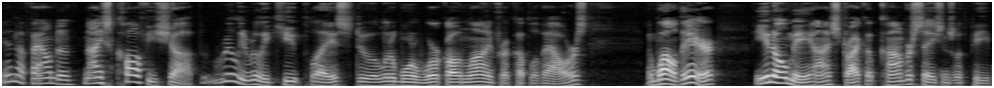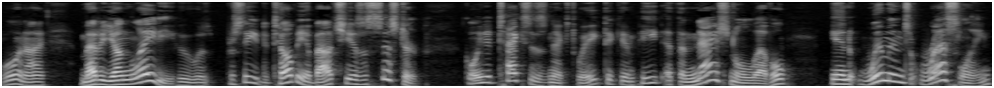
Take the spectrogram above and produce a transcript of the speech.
and I found a nice coffee shop. Really, really cute place to do a little more work online for a couple of hours. And while there, you know me, I strike up conversations with people, and I met a young lady who was proceeded to tell me about she has a sister going to Texas next week to compete at the national level in women's wrestling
